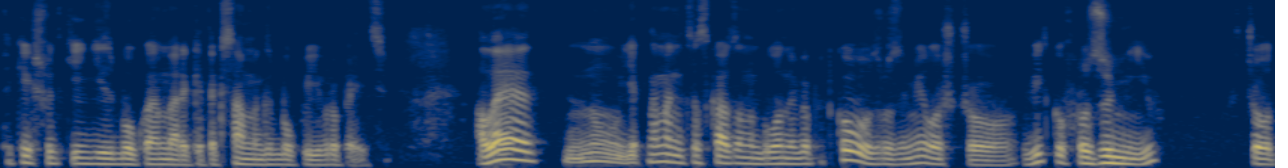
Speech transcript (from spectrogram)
таких швидких дій з боку Америки, так само, як з боку європейців. Але, ну, як на мене, це сказано було не випадково. Зрозуміло, що Вітков розумів, що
